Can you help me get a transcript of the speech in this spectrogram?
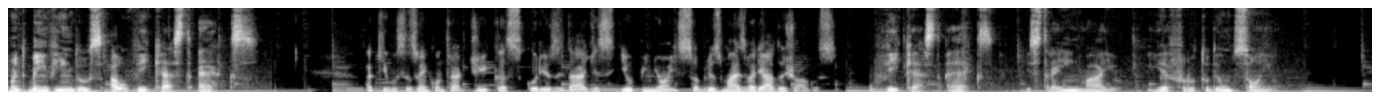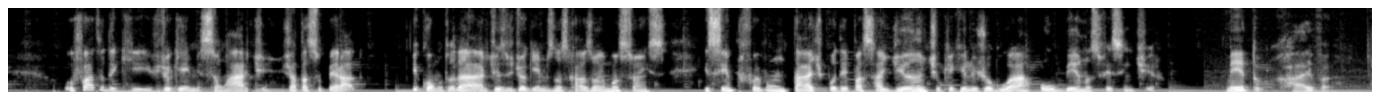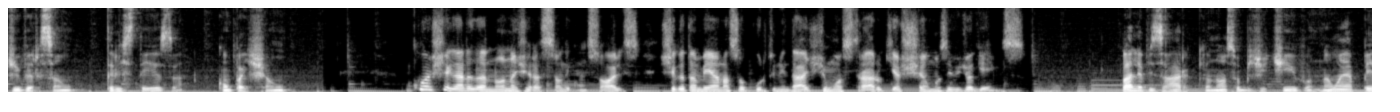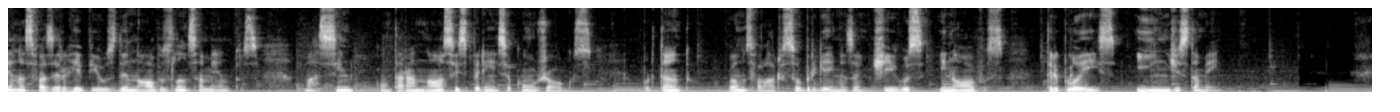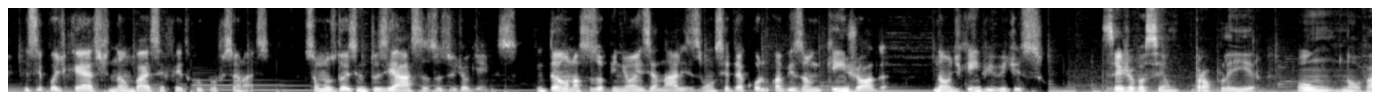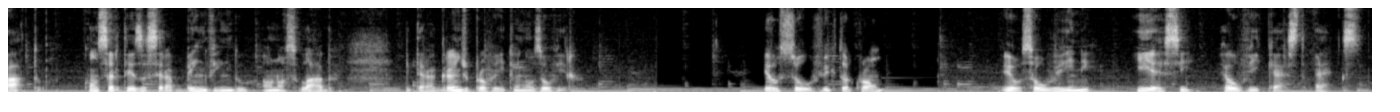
Muito bem-vindos ao VCast X. Aqui vocês vão encontrar dicas, curiosidades e opiniões sobre os mais variados jogos. O VCast X estreia em maio e é fruto de um sonho. O fato de que videogames são arte já está superado. E como toda arte, os videogames nos causam emoções, e sempre foi vontade poder passar adiante o que aquele jogo A ou B nos fez sentir. Medo, raiva, diversão, tristeza, compaixão. Com a chegada da nona geração de consoles, chega também a nossa oportunidade de mostrar o que achamos de videogames. Vale avisar que o nosso objetivo não é apenas fazer reviews de novos lançamentos, mas sim contar a nossa experiência com os jogos. Portanto, vamos falar sobre games antigos e novos, AAAs e indies também. Esse podcast não vai ser feito por profissionais. Somos dois entusiastas dos videogames. Então, nossas opiniões e análises vão ser de acordo com a visão de quem joga, não de quem vive disso. Seja você um pro player ou um novato, com certeza será bem-vindo ao nosso lado e terá grande proveito em nos ouvir. Eu sou o Victor Kron. Eu sou o Vini e esse é o VCast X.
